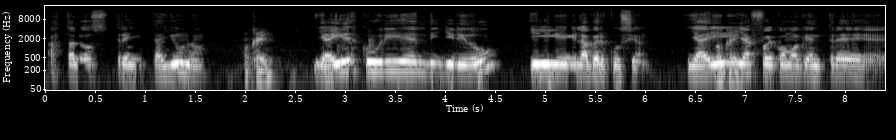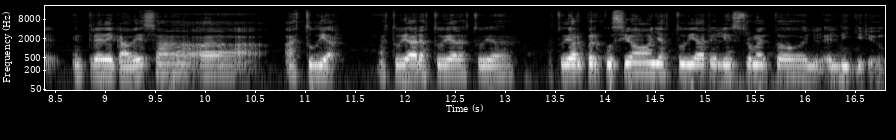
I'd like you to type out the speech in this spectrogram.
hasta los 31. Ok. Y ahí descubrí el didgeridoo y la percusión. Y ahí ya fue como que entré, entré de cabeza a, a estudiar, a estudiar, a estudiar, a estudiar. A estudiar percusión y a estudiar el instrumento, el, el didgeridoo.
